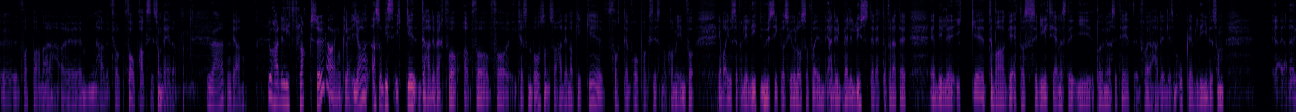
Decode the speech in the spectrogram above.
uh, fått barnehage uh, for, for, praksis, som det heter. I verden. Ja. Du hadde litt flaks òg, da, egentlig? Ja, altså hvis ikke det hadde vært for, for, for Kristen Baarsson, så hadde jeg nok ikke fått den forpraksisen å komme inn. For jeg var jo selvfølgelig litt usikker sjøl også, for jeg hadde veldig lyst til dette. For jeg, jeg, ville ikke tilbake etter siviltjeneste på universitetet, for jeg hadde liksom opplevd livet som jeg hadde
